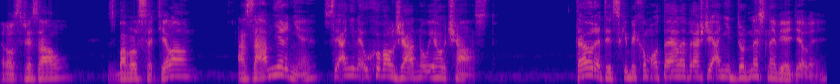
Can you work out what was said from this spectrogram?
rozřezal, zbavil se těla a záměrně si ani neuchoval žádnou jeho část. Teoreticky bychom o téhle vraždě ani dodnes nevěděli,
